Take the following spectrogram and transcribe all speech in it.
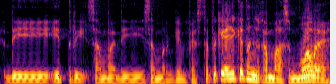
di E3 sama di Summer Game Fest. Tapi kayaknya kita nggak akan bahas semua lah ya.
